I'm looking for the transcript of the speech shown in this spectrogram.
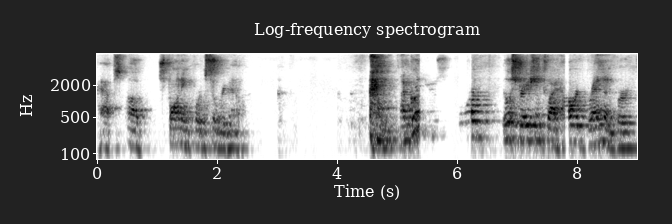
perhaps, of spawning for the silvery minnow. I'm going to use four illustrations by Howard Brandenburg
